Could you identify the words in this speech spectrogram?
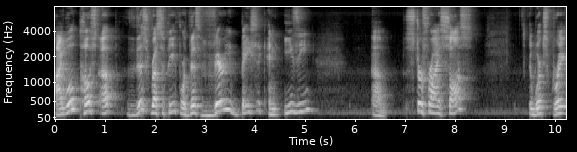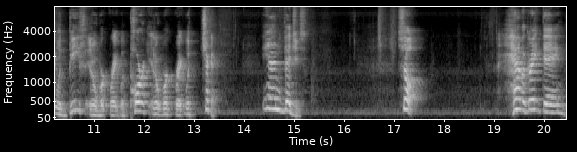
I will post up this recipe for this very basic and easy um, stir fry sauce. It works great with beef, it'll work great with pork, it'll work great with chicken and veggies. So, have a great day.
